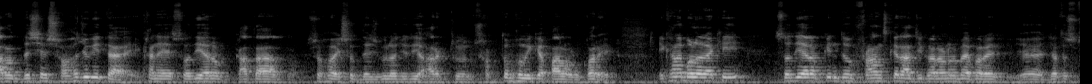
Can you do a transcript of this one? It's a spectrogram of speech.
আরব দেশের সহযোগিতায় এখানে সৌদি আরব, কাতার সহ এসব দেশগুলো যদি আর একটু শক্ত ভূমিকা পালন করে, এখানে বলে রাখি, সৌদি আরব কিন্তু ফ্রান্সকে রাজি করানোর ব্যাপারে যথেষ্ট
